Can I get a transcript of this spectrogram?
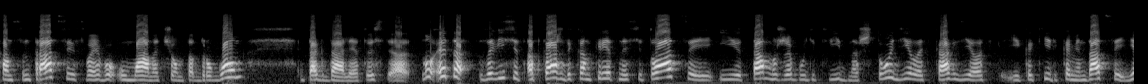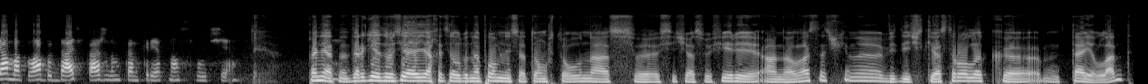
концентрации своего ума на чем-то другом и так далее. То есть, э, ну, это зависит от каждой конкретной ситуации, и там уже будет видно, что делать, как делать и какие рекомендации я могла бы дать в каждом конкретном случае. Понятно. Дорогие друзья, я хотел бы напомнить о том, что у нас э, сейчас в эфире Анна Ласточкина, ведический астролог, э, Таиланд.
